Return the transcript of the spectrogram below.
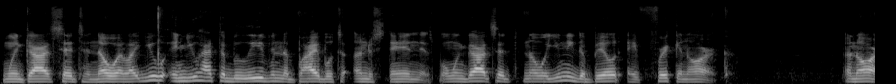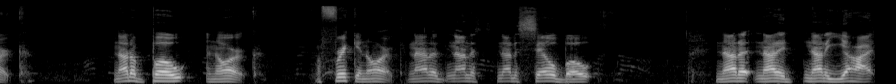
when God said to Noah, like, you, and you have to believe in the Bible to understand this. But when God said to Noah, you need to build a freaking ark. An ark. Not a boat, an ark a freaking ark, not a not a not a sailboat, not a not a not a yacht,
